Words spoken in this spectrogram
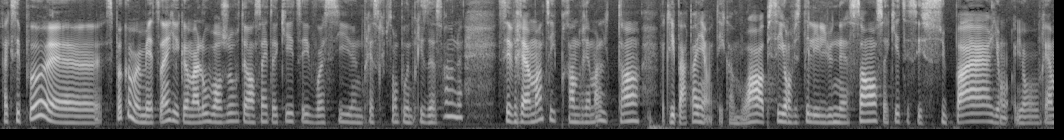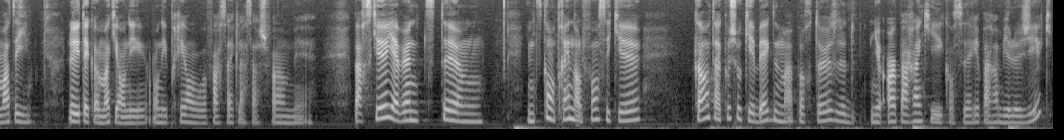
Fait que c'est pas, euh, c'est pas comme un médecin qui est comme Allô, bonjour, t'es enceinte, OK, tu voici une prescription pour une prise de sang. C'est vraiment, tu prennent vraiment le temps. Fait que les papas, ils ont été comme Waouh, puis ils ont visité les lieux de naissance, OK, c'est super. Ils ont, vraiment, là, ils étaient comme OK, on est, on est prêts, on va faire ça avec la sage-femme. Parce qu'il y avait une petite, euh, une petite contrainte, dans le fond, c'est que quand tu accouches au Québec d'une mère porteuse, il y a un parent qui est considéré parent biologique,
